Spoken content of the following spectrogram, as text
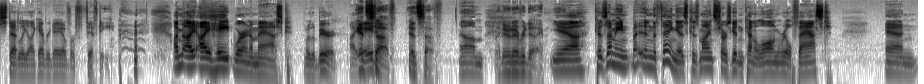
steadily, like every day over 50. I, mean, I, I hate wearing a mask with a beard. I It's hate tough. It's tough. it. Um, I do it every day. Yeah, because I mean, and the thing is, because mine starts getting kind of long real fast, and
